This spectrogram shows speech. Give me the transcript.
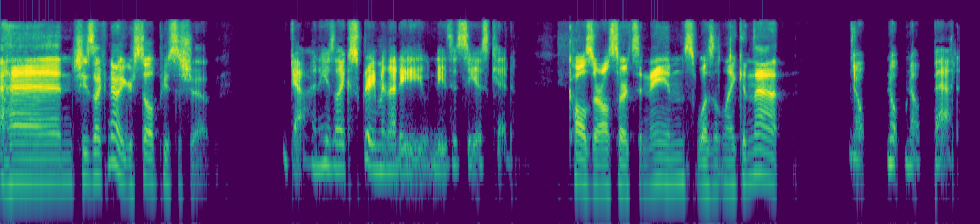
And she's like, no, you're still a piece of shit. yeah and he's like screaming that he needs to see his kid calls her all sorts of names. Wasn't liking that. nope nope nope bad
